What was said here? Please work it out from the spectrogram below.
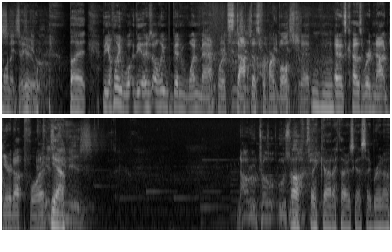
want to do. But The only wo- the, there's only been one map where it stopped us from our bullshit, Mhm. and it's because we're not geared up for it. Yeah. Naruto oh, thank God! I thought I was gonna say Bruno.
